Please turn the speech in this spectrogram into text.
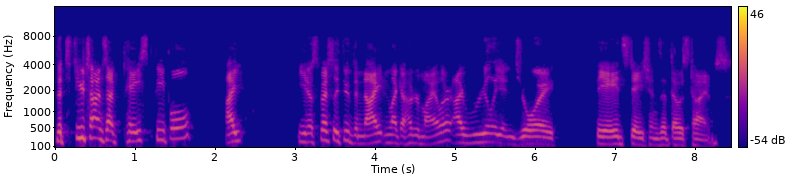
the few times I've paced people, I, you know, especially through the night and like a hundred miler, I really enjoy the aid stations at those times.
